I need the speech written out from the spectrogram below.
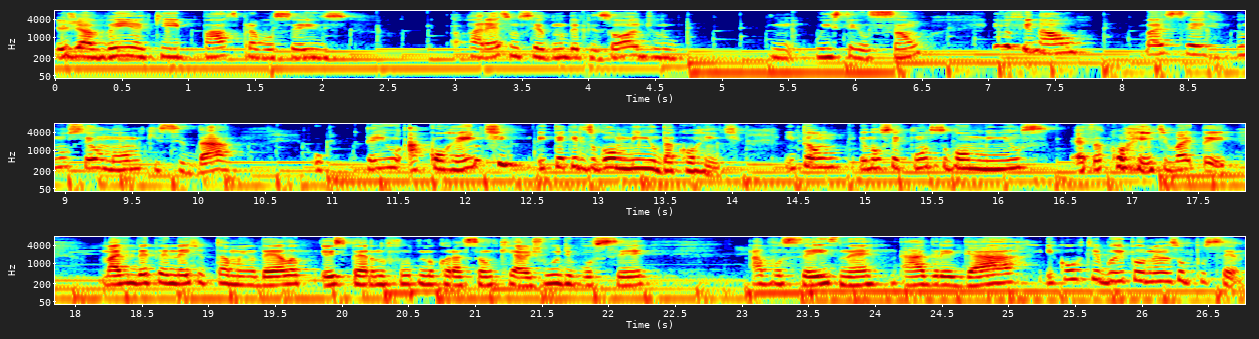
eu já venha aqui e passo para vocês. Aparece um segundo episódio com, extensão. E no final vai ser, eu não sei o nome que se dá. Tem a corrente e tem aqueles gominhos da corrente. Então, eu não sei quantos gominhos essa corrente vai ter. Mas independente do tamanho dela, eu espero no fundo do meu coração que ajude você, a vocês, né, a agregar e contribuir pelo menos 1%.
